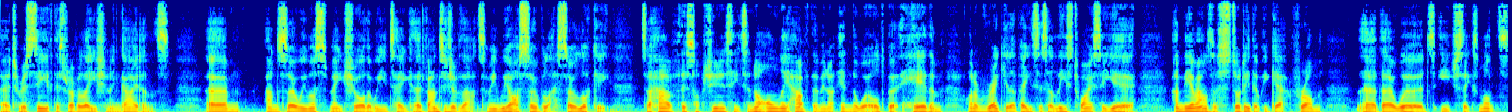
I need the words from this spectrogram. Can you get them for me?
uh, to receive this revelation and guidance. Um, and so we must make sure that we take advantage of that. I mean, we are so blessed, so lucky to have this opportunity to not only have them in, in the world, but hear them on a regular basis, at least twice a year. And the amount of study that we get from uh, their words each six months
